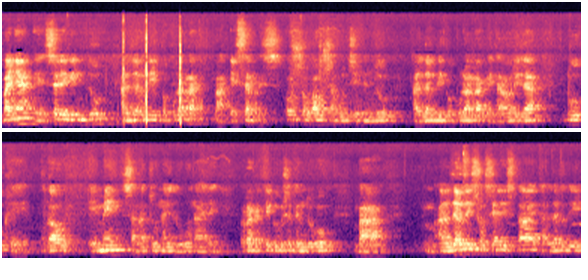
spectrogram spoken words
baina e, zer egin du alderdi popularrak? Ezerrez. Oso gauza gutxi egin du alderdi popularrak eta hori da guk e, gaur hemen salatu nahi duguna ere. Horregatik guk dugu, ba, alderdi sozialista eta alderdi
